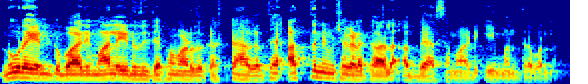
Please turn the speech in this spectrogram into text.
ನೂರ ಎಂಟು ಬಾರಿ ಮಾಲೆ ಹಿಡಿದು ಜಪ ಮಾಡೋದು ಕಷ್ಟ ಆಗುತ್ತೆ. ಹತ್ತು ನಿಮಿಷಗಳ ಕಾಲ ಅಭ್ಯಾಸ ಮಾಡಿ ಈ ಮಂತ್ರವನ್ನು.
